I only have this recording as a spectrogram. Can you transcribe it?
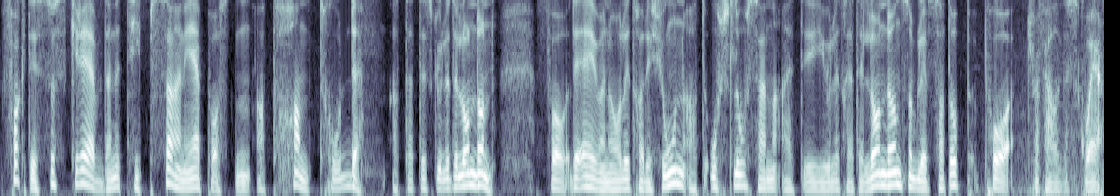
Faktisk så skrev denne tipseren i e-posten at han trodde at dette skulle til London, for det er jo en årlig tradisjon at Oslo sender et juletre til London som blir satt opp på Trafalgar Square.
